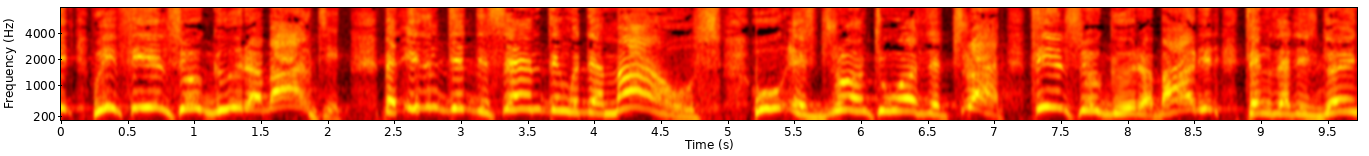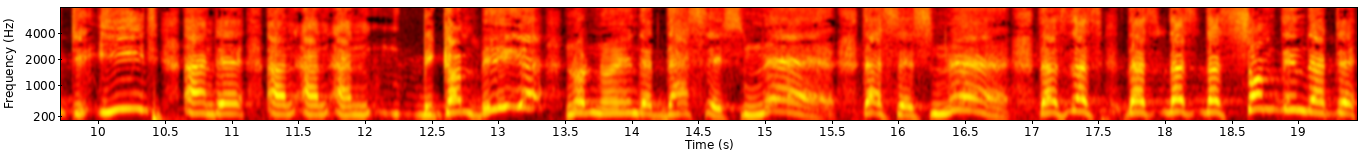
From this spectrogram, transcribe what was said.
it, we feel so good about it. But isn't it the same thing with the mouse who is drawn towards the trap? Feels so good about it, thinks that he's going to eat and, uh, and, and, and become bigger, not knowing that that's a snare. That's a snare. That's, that's, that's, that's, that's something that the,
